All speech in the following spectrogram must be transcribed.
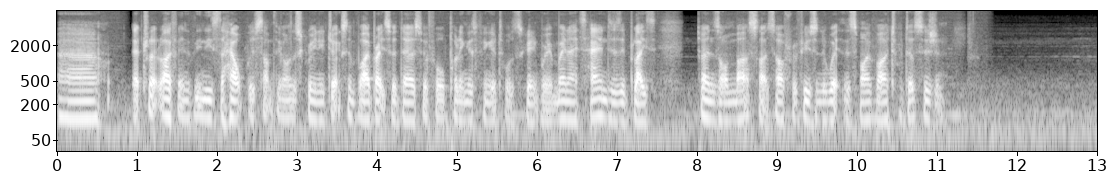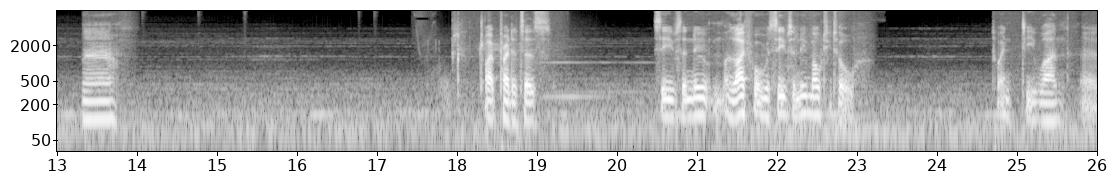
Uh, life needs the help with something on the screen. He jerks and vibrates with nerves before pulling his finger towards the screen. Where When his hand is in place, turns on mask lights off, refusing to witness my vital decision. Uh, try predators. Receives a new a life form receives a new multi tool. Twenty one. Uh,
